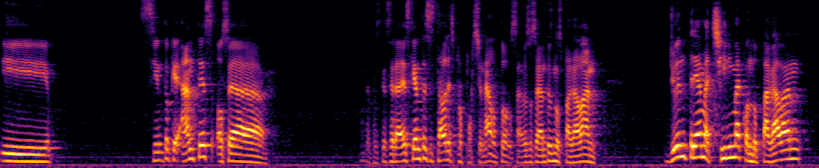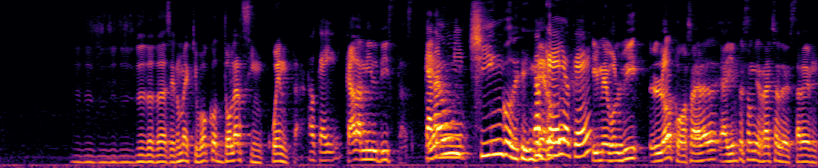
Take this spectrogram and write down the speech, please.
y siento que antes, o sea, pues qué será, es que antes estaba desproporcionado todo, ¿sabes? O sea, antes nos pagaban. Yo entré a Machinima cuando pagaban, si no me equivoco, dólar 50 Ok. cada mil vistas. Cada era un chingo de dinero. Ok, ok. Y me volví loco. O sea, era- ahí empezó mi racha de estar en,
